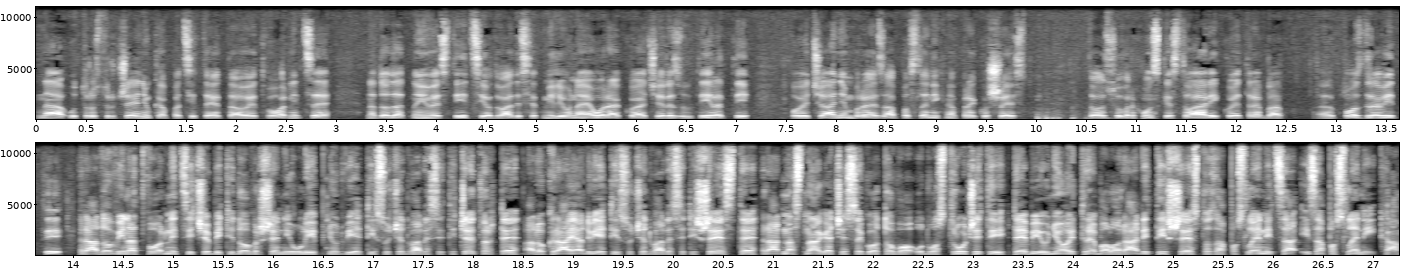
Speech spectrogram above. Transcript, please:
na utrostručenju kapaciteta ove tvornice, na dodatnoj investiciji od 20 milijuna eura koja će rezultirati povećanjem broja zaposlenih na preko 600. To su vrhunske stvari koje treba E, pozdraviti. Radovi na tvornici će biti dovršeni u lipnju 2024. a do kraja 2026. radna snaga će se gotovo udvostručiti, te bi u njoj trebalo raditi 600 zaposlenica i zaposlenika.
